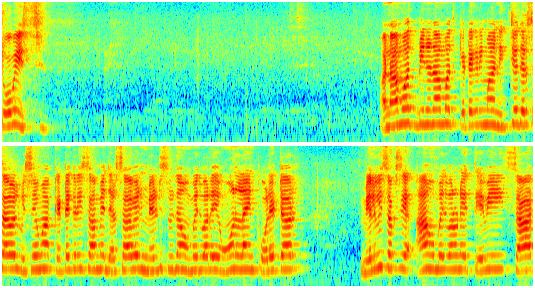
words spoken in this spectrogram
ચોવીસ અનામત બિન અનામત કેટેગરીમાં નીચે દર્શાવેલ વિષયોમાં કેટેગરી સામે દર્શાવેલ મેરિટ સુધીના ઉમેદવારે ઓનલાઈન કોલેટર મેળવી શકશે. આ ઉમેદવારોને ત્રેવીસ સાત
